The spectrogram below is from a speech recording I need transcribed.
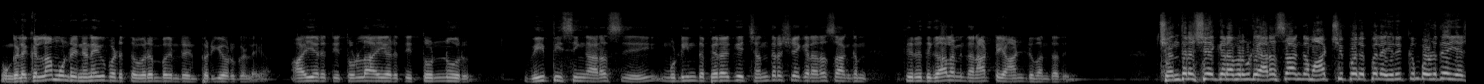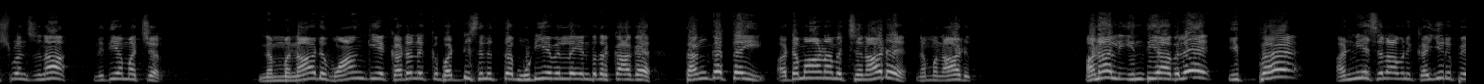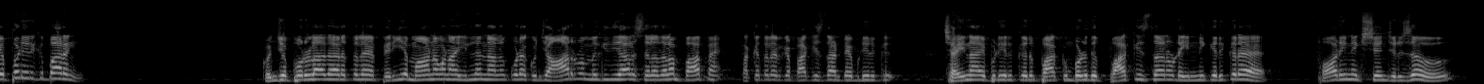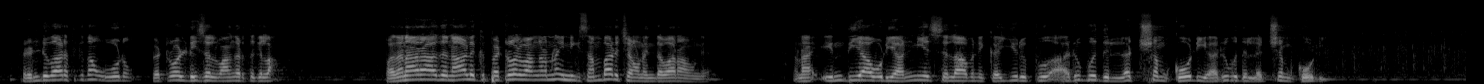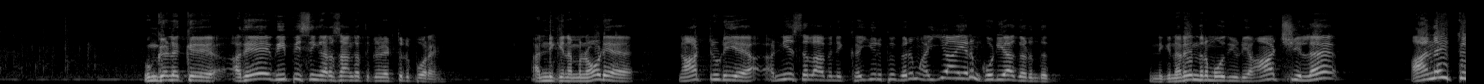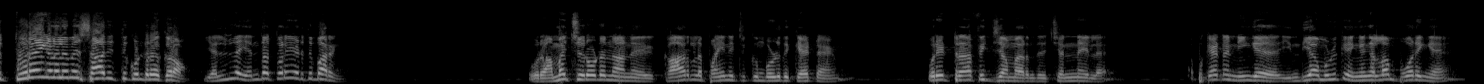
உங்களுக்கெல்லாம் ஒன்றை நினைவுபடுத்த விரும்புகின்றேன் பெரியோர்களே. ஆயிரத்தி தொள்ளாயிரத்தி தொண்ணூறு விபி சிங் அரசு முடிந்த பிறகு சந்திரசேகர் அரசாங்கம் சிறிது காலம் இந்த நாட்டை ஆண்டு வந்தது. சந்திரசேகர் அவர்களுடைய அரசாங்கம் ஆட்சி பொறுப்பில் இருக்கும் பொழுதே யஷ்வந்த் சின்ஹா நிதியமைச்சர். நம்ம நாடு வாங்கிய கடனுக்கு வட்டி செலுத்த முடியவில்லை என்பதற்காக தங்கத்தை அடமானம் வச்ச நாடு நம்ம நாடு. ஆனால் இந்தியாவிலே இப்ப அந்நிய செலாவணி கையிருப்பு எப்படி இருக்கு பாருங்க. கொஞ்சம் பொருளாதாரத்துல பெரிய மாணவனா இல்லைனாலும் கூட கொஞ்சம் ஆர்வம் மிகுதியால் சிலதெல்லாம் பார்ப்பேன். பக்கத்தில் இருக்க பாகிஸ்தான் எப்படி இருக்கு? சைனா எப்படி இருக்குன்னு பார்க்கும் பொழுது பாகிஸ்தானோட இன்னைக்கு இருக்கிற ஃபாரின் எக்ஸ்சேஞ்ச் ரிசர்வ் ரெண்டு வாரத்துக்கு தான் ஓடும். பெட்ரோல் டீசல் வாங்குறதுக்கெல்லாம். பதினாறாவது நாளுக்கு பெட்ரோல் வாங்கணும்னா இன்னைக்கு சம்பாரிச்சாகணும் இந்த வாரம் அவங்க. ஆனால் இந்தியாவுடைய அந்நிய செலாவணி கையிருப்பு அறுபது லட்சம் கோடி அறுபது லட்சம் கோடி. உங்களுக்கு அதே விபி சிங் அரசாங்கத்துக்கு எடுத்துட்டு போறேன். அன்னைக்கு நம்மளுடைய நாட்டுடைய அந்நிய செலாவணி கையிருப்பு வெறும் ஐயாயிரம் கோடியாக இருந்தது. இன்னைக்கு நரேந்திர மோடியுடைய ஆட்சியில அனைத்து துறைகளிலுமே சாதித்துக் கொண்டிருக்கிறோம். எல்லாம் எந்த துறையை எடுத்து பாருங்க. ஒரு அமைச்சரோடு நான் கார்ல பயணிட்டு இருக்கும் பொழுது கேட்டேன். ஒரே டிராபிக் ஜாமா இருந்தது சென்னையில. அப்ப கேட்டேன் நீங்க இந்தியா முழுக்க எங்கெங்கெல்லாம் போறீங்க?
